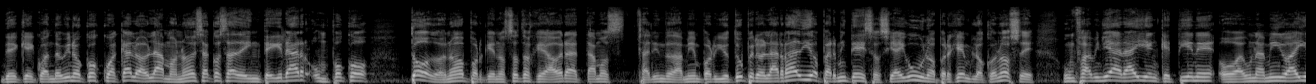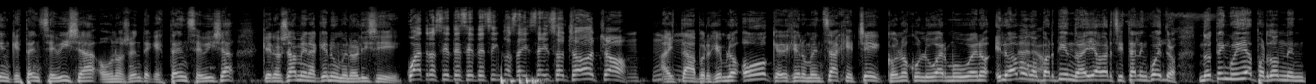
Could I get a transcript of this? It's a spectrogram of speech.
de que cuando vino Cosco acá lo hablamos, ¿no? Esa cosa de integrar un poco todo, ¿no? Porque nosotros que ahora estamos saliendo también por YouTube, pero la radio permite eso. Si alguno, por ejemplo, conoce un familiar, alguien que tiene, o a un amigo, alguien que está en Sevilla, o un oyente que está en Sevilla, que nos llamen a qué número, Lisi. 47756688. Ahí está, por ejemplo, o que dejen un mensaje, che, conozco un lugar muy bueno, y lo vamos compartiendo ahí a ver si está el encuentro. No tengo idea por dónde,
